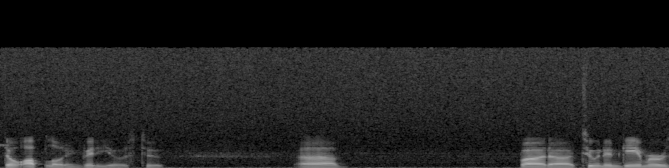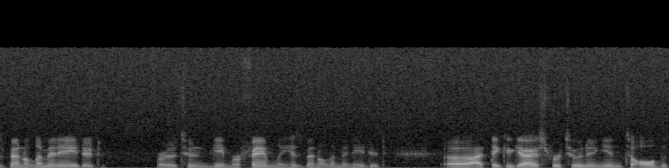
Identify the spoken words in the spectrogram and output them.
still uploading videos too. Uh, but uh, Tune In Gamer has been eliminated or the TuneIn Gamer family has been eliminated. Uh, I thank you guys for tuning in to all the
